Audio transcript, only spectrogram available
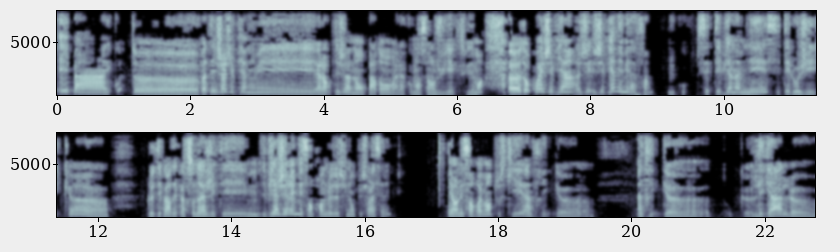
Et ben, écoute, euh, bah déjà j'ai bien aimé. Alors déjà non, pardon, elle a commencé en juillet, excusez-moi. Euh, donc ouais, j'ai bien, j'ai bien aimé la fin. Du coup, c'était bien amené, c'était logique. euh, le départ des personnages était bien géré, mais sans prendre le dessus non plus sur la série. Et en laissant vraiment tout ce qui est intrigue, euh, intrigue donc légale,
